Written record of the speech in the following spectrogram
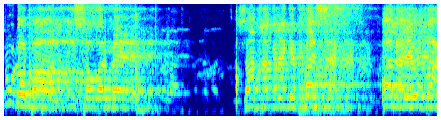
टू नो बॉल इस ओवर में सामना करेंगे फैसल बॉल है ऊपर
